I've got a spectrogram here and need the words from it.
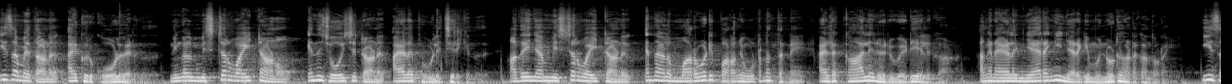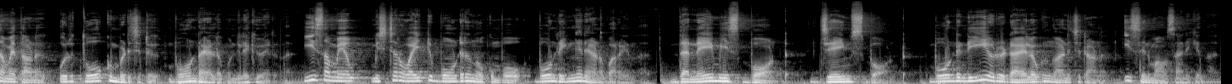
ഈ സമയത്താണ് അയാൾക്കൊരു കോൾ വരുന്നത്. നിങ്ങൾ മിസ്റ്റർ വൈറ്റ് ആണോ? എന്ന് ചോദിച്ചിട്ടാണ് അയാളെ ഇപ്പോൾ വിളിച്ചിരിക്കുന്നത്. അതേ ഞാൻ മിസ്റ്റർ വൈറ്റ് ആണ്. എന്ന് അയാൾ മറുപടി പറഞ്ഞ ഉടനെ തന്നെ അയാളുടെ കാലിനൊരു വെടിയേൽക്കാണ്. അങ്ങനെ അയാൾ ഞെരങ്ങി ഞെരങ്ങി മുന്നോട്ട് നടക്കാൻ തുടങ്ങി. ഈ സമയത്താണ് ഒരു തോക്കും പിടിച്ചിട്ട് ബോണ്ട് അയാളുടെ മുന്നിലേക്ക് വരുന്നത്. ഈ സമയം മിസ്റ്റർ വൈറ്റ് ബോണ്ടിനെ നോക്കുമ്പോൾ ബോണ്ട് ഇങ്ങനെയാണ് പറയുന്നത്. The name is Bond James Bond ബോണ്ടിന്റെ ഈ ഒരു ഡയലോഗും കാണിച്ചിട്ടാണ് ഈ സിനിമ അവസാനിക്കുന്നത്.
